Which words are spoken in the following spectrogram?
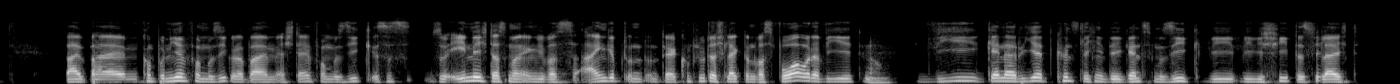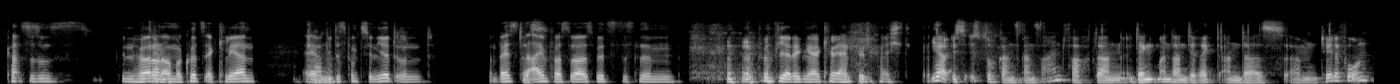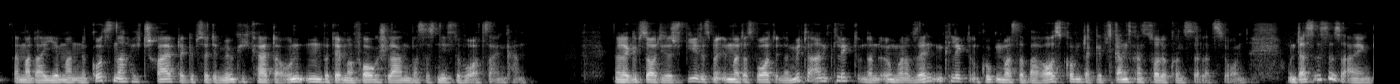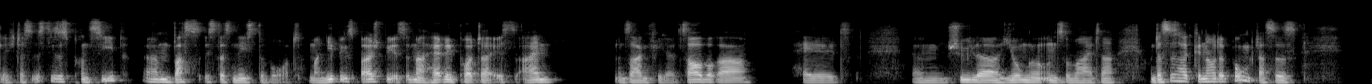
bei, beim Komponieren von Musik oder beim Erstellen von Musik? Ist es so ähnlich, dass man irgendwie was eingibt und, und der Computer schlägt dann was vor? Oder wie, genau. wie generiert künstliche Intelligenz Musik? Wie, wie geschieht das? Vielleicht kannst du es uns den Hörern auch mal kurz erklären, äh, wie das funktioniert und am besten das, einfach so, als würdest du es einem, einem Fünfjährigen erklären vielleicht. Ja, es ist doch ganz, ganz einfach. Dann denkt man dann direkt an das ähm, Telefon. Wenn man da jemand eine Kurznachricht schreibt, da gibt es ja die Möglichkeit, da unten wird ja immer vorgeschlagen, was das nächste Wort sein kann. Na, da gibt es auch dieses Spiel, dass man immer das Wort in der Mitte anklickt und dann irgendwann auf Senden klickt und gucken, was dabei rauskommt. Da gibt es ganz, ganz tolle Konstellationen. Und das ist es eigentlich. Das ist dieses Prinzip, ähm, was ist das nächste Wort. Mein Lieblingsbeispiel ist immer, Harry Potter ist ein dann sagen viele Zauberer, Held, ähm, Schüler, Junge und so weiter. Und das ist halt genau der Punkt, dass es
